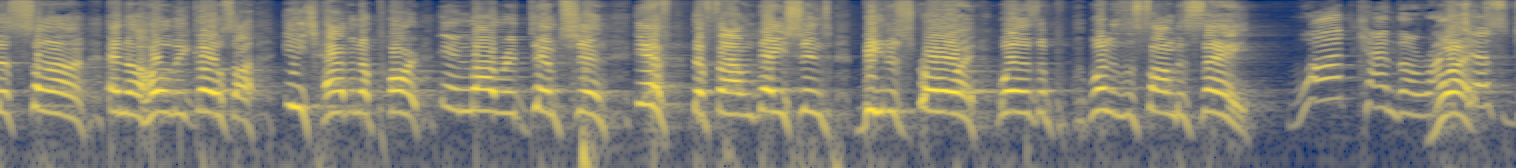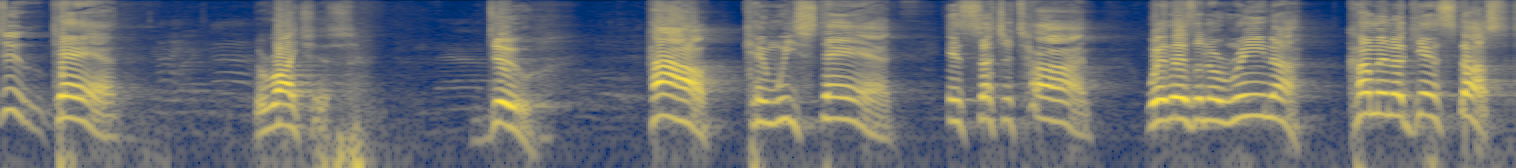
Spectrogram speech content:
the Son, and the Holy Ghost are each having a part in my redemption, if the foundations be destroyed, what, is the, what does the psalmist say? What can the righteous do? can the righteous do? How can we stand in such a time where there's an arena coming against us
